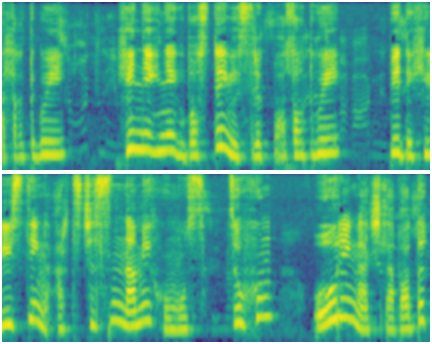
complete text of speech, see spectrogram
ялгадаггүй, хэн нэгнийг бусдын эсрэг болгодгүй. Бид Христийн ардчилсан намын хүмүүс зөвхөн өөрийн ажлаа бодож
